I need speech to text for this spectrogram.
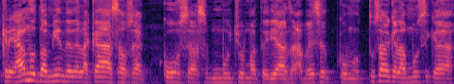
creando también desde la casa, o sea, cosas, muchos materiales. A veces, como tú sabes que la música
